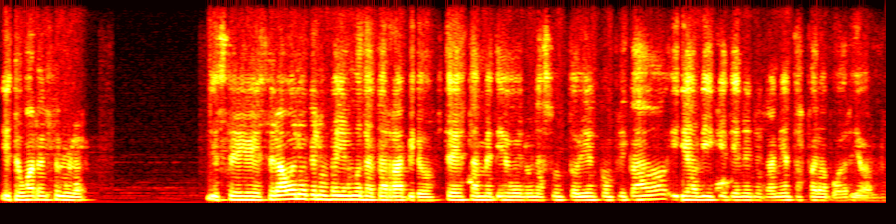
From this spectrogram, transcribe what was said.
Y se guarda el celular. Dice, será bueno que nos vayamos de acá rápido. Ustedes están metidos en un asunto bien complicado y ya vi que tienen herramientas para poder llevarlo.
